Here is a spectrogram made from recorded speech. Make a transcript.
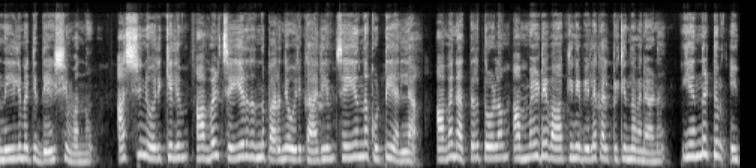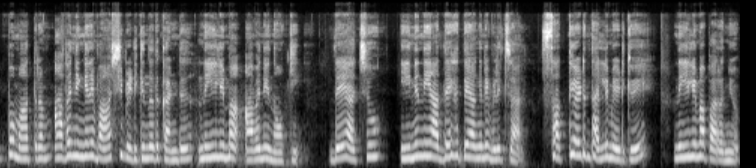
നീലിമയ്ക്ക് ദേഷ്യം വന്നു. അശ്വിൻ ഒരിക്കലും അവൾ ചെയ്യരുതെന്ന് പറഞ്ഞ ഒരു കാര്യം ചെയ്യുന്ന കുട്ടിയല്ല. അവൻ അത്രത്തോളം അമ്മയുടെ വാക്കിനെ വില കൽപ്പിക്കുന്നവനാണ്. എന്നിട്ടും ഇപ്പൊ മാത്രം അവൻ ഇങ്ങനെ വാശി പിടിക്കുന്നത് കണ്ട് നീലിമ അവനെ നോക്കി. ദേ അച്ചു ഇനി നീ അദ്ദേഹത്തെ അങ്ങനെ വിളിച്ചാൽ സത്യമായിട്ടും തല്ലി മേടിക്കുവേ? നീലിമ പറഞ്ഞു.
